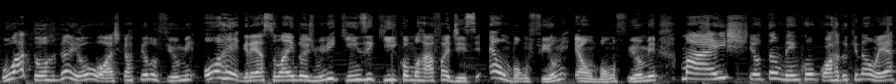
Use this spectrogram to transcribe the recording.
o ator ganhou o Oscar pelo filme O Regresso lá em 2015, que, como o Rafa disse, é um bom filme, é um bom filme, mas eu também concordo que não é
